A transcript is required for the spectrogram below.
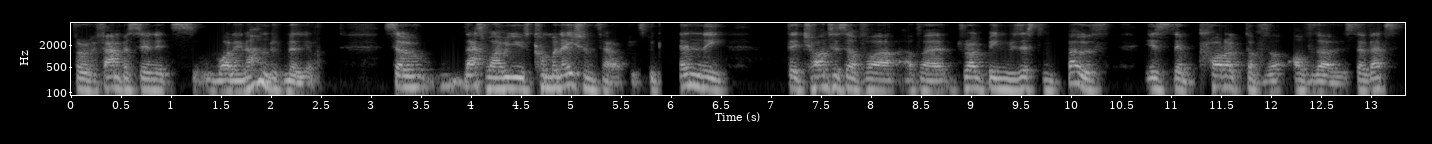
For rifampicin, it's one in a hundred million. So that's why we use combination therapies because then the the chances of a, of a drug being resistant both is the product of the, of those. So that's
